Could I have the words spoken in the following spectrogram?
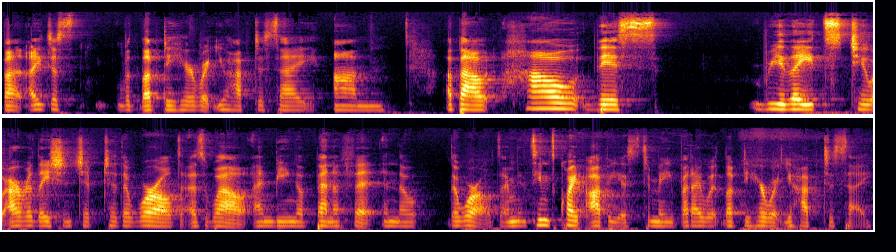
but I just would love to hear what you have to say um, about how this relates to our relationship to the world as well, and being of benefit in the the world. I mean, it seems quite obvious to me, but I would love to hear what you have to say.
